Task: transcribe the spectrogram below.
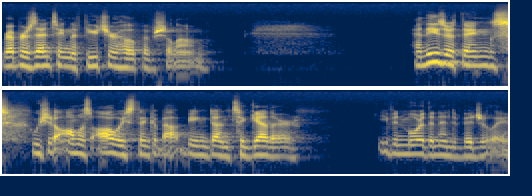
representing the future hope of shalom. And these are things we should almost always think about being done together, even more than individually.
